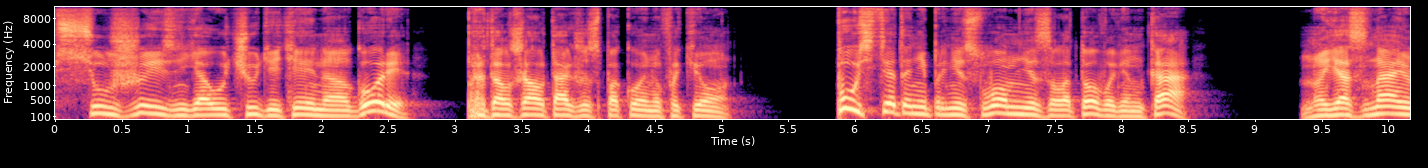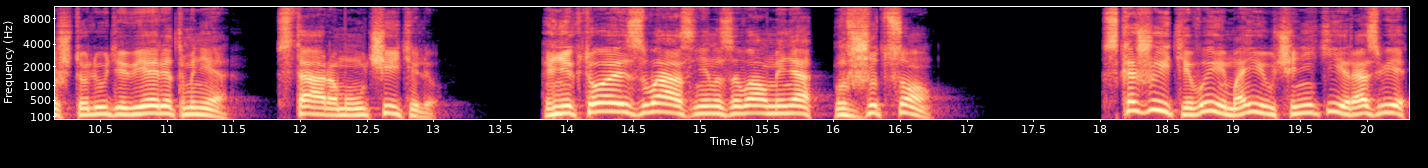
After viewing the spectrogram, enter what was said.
«Всю жизнь я учу детей на Агоре», — продолжал также спокойно Факион. «Пусть это не принесло мне золотого венка, но я знаю, что люди верят мне, старому учителю. И никто из вас не называл меня лжецом. Скажите вы, мои ученики, разве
